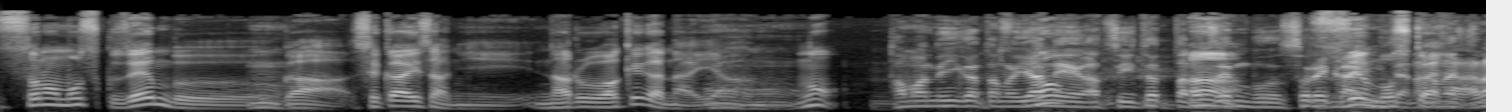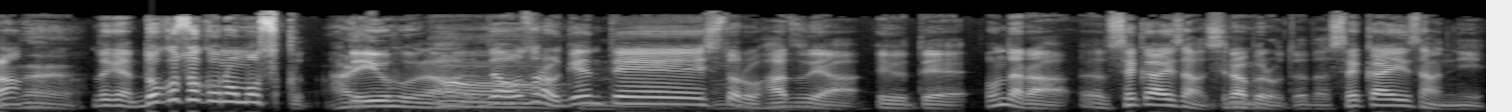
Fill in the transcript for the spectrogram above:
そのモスク全部が世界遺産になるわけがないやんの。玉ねぎ型の屋根がついとったら全部それかい全部モみたいなスクやからな。だけど、どこそこのモスクってい。うふうな、はいで、おそらく限定しとるはずや、言うて、ほんだら、世界遺産調べろって言ったら、世界遺産に、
